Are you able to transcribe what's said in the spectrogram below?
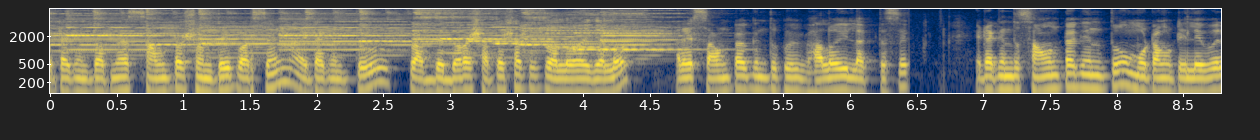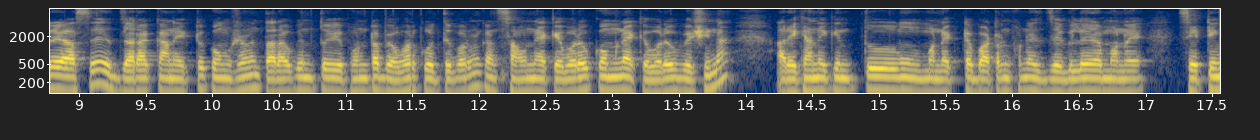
এটা কিন্তু আপনারা সাউন্ডটা শুনতেই পারছেন। এটা কিন্তু চাপদের ধরার সাথে সাথে চালু হয়ে গেল। আর এই সাউন্ডটাও কিন্তু খুবই ভালোই লাগতেছে। এটা কিন্তু সাউন্ডটা কিন্তু মোটামুটি লেভেলে আছে। যারা কানে একটু কম শোনেন, তারাও কিন্তু এই ফোনটা ব্যবহার করতে পারবেন। কারণ সাউন্ড একেবারেও কম না, একেবারেও বেশি না। আর এখানে কিন্তু মানে একটা বাটন ফোনের যেগুলো মানে সেটিং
